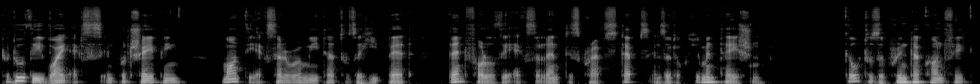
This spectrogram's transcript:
To do the y-axis input shaping, mount the accelerometer to the heatbed, then follow the excellent described steps in the documentation. Go to the printer config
